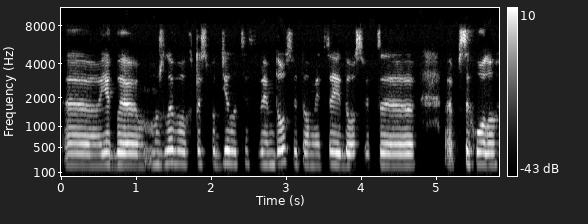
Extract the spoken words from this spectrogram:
Е, якби, можливо, хтось поділиться своїм досвідом, і цей досвід е, психолог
